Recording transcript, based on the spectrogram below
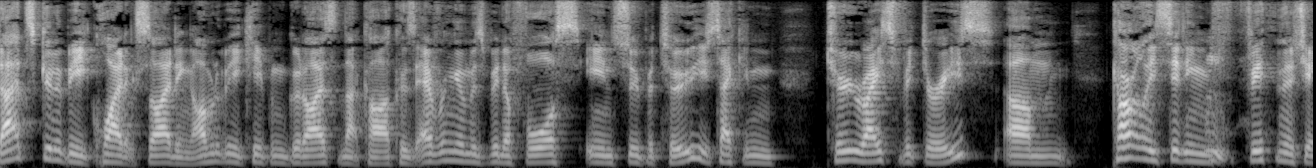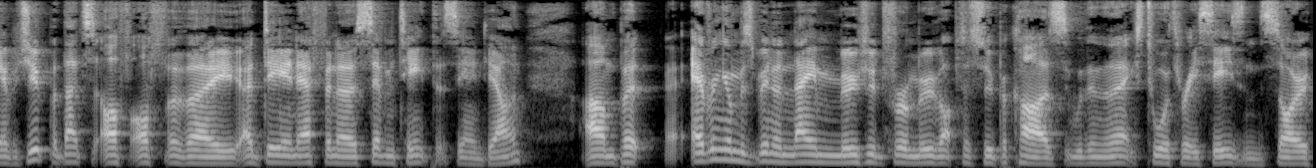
that's going to be quite exciting. I'm going to be keeping good eyes on that car because Everingham has been a force in Super Two. He's taken two race victories. Um, Currently sitting mm. fifth in the championship, but that's off off of a, a DNF and a 17th at Sandown. Um, but Everingham has been a name mooted for a move up to supercars within the next two or three seasons. So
